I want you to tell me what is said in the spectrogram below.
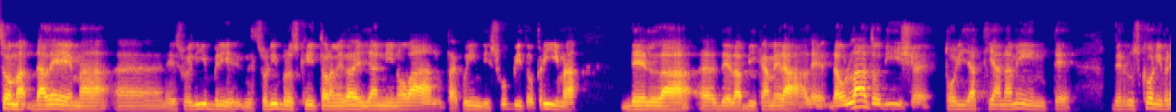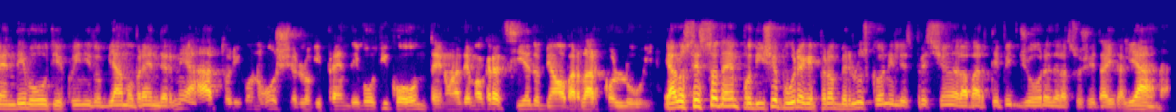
Insomma, D'Alema, eh, nei suoi libri, nel suo libro scritto alla metà degli anni 90, quindi subito prima della, eh, della bicamerale, da un lato dice togliattianamente Berlusconi prende i voti e quindi dobbiamo prenderne atto, riconoscerlo, chi prende i voti conta, in una democrazia dobbiamo parlare con lui. E allo stesso tempo dice pure che però Berlusconi è l'espressione della parte peggiore della società italiana.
